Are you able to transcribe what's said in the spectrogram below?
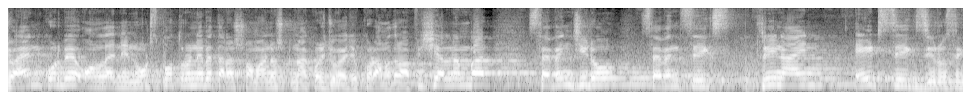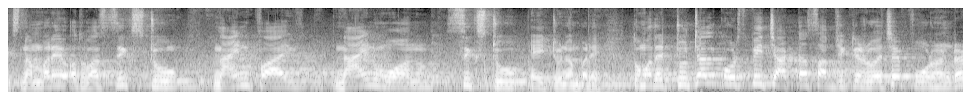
জয়েন করবে অনলাইনে নোটসপত্র নেবে, তারা সময় নষ্ট না করে যোগাযোগ করো আমাদের official number seven zero seven six three nine eight six zero six নাম্বারে অথবা six two nine five nine one six two eight two নাম্বারে তোমাদের টোটাল কোর্স ফি চারটা সাবজেক্টে রয়েছে ফোর হান্ড্রেড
